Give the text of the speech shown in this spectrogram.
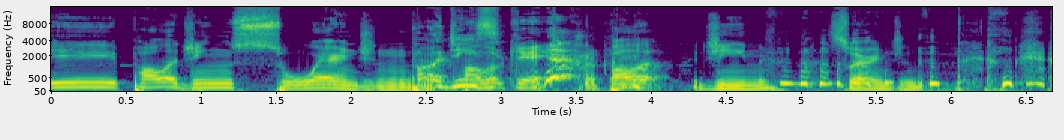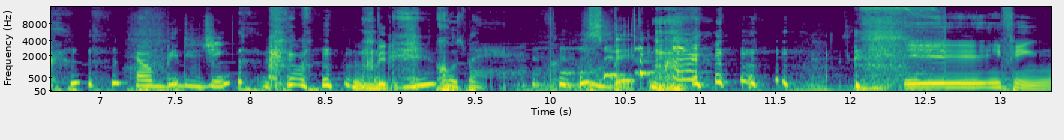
e Paula Jean Swearengin. Paula Jeans. Paulo o quê? Paula Jean Swearengin. É o Billy Jean. Who's bad? E, enfim,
